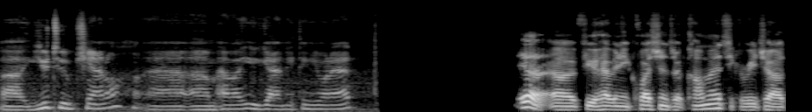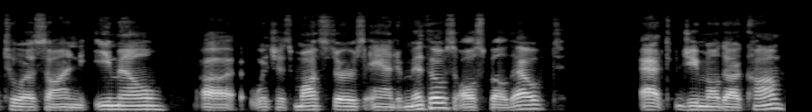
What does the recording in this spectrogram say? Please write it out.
uh, YouTube channel. Uh, um, how about you? You got anything you want to add? Yeah, uh, if you have any questions or comments, you can reach out to us on email, uh, which is monsters and mythos, all spelled out, at gmail.com.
